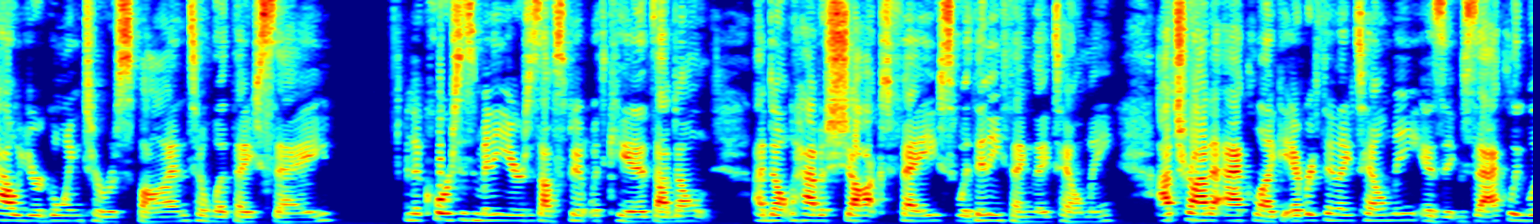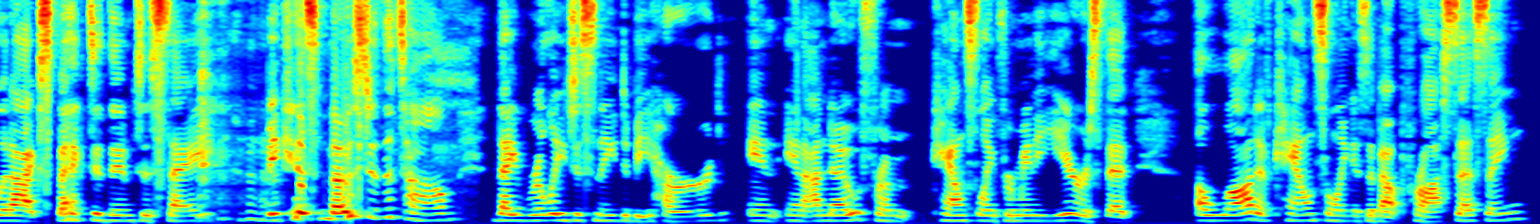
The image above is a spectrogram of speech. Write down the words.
how you're going to respond to what they say and of course, as many years as I've spent with kids, I don't, I don't have a shocked face with anything they tell me. I try to act like everything they tell me is exactly what I expected them to say because most of the time they really just need to be heard. And, and I know from counseling for many years that a lot of counseling is about processing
